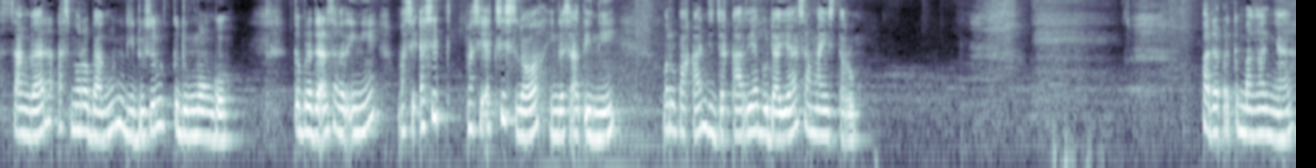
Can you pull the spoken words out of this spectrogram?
Sanggar Asmoro Bangun di Dusun Kedung Monggo. Keberadaan sanggar ini masih eksis, masih eksis loh hingga saat ini merupakan jejak karya budaya sang maestro. Pada perkembangannya,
